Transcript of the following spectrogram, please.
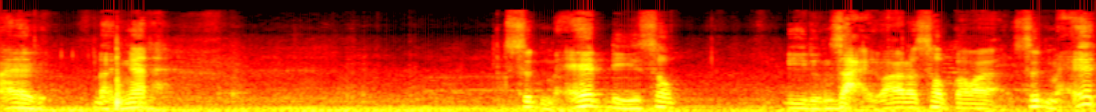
cái này đẩy ngắt sứt mẻ hết đi sâu đi đường dài quá nó sâu các bạn sứt mẻ hết.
